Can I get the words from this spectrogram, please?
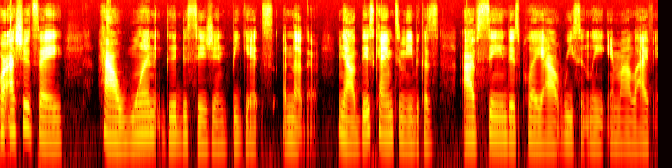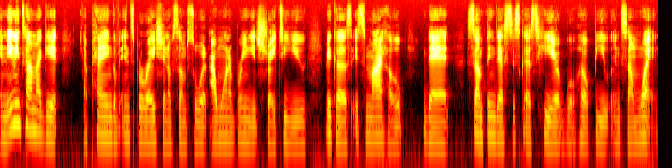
Or I should say, how one good decision begets another. Now, this came to me because I've seen this play out recently in my life. And anytime I get a pang of inspiration of some sort, I want to bring it straight to you because it's my hope that something that's discussed here will help you in some way.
